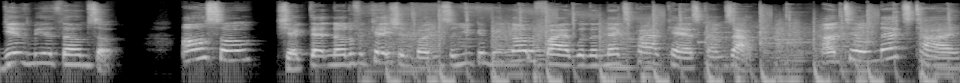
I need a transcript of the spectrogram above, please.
give me a thumbs up. Also, check that notification button so you can be notified when the next podcast comes out. Until next time,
